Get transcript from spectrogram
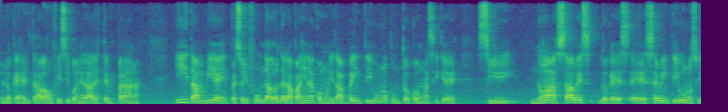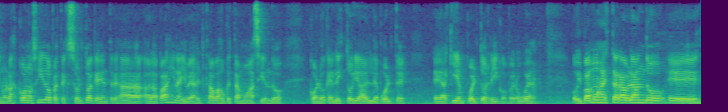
en lo que es el trabajo físico en edades tempranas. Y también pues, soy fundador de la página comunidad21.com. Así que si no sabes lo que es eh, C21, si no lo has conocido, pues te exhorto a que entres a, la página y veas el trabajo que estamos haciendo con lo que es la historia del deporte eh, aquí en Puerto Rico. Pero bueno, hoy vamos a estar hablando eh,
